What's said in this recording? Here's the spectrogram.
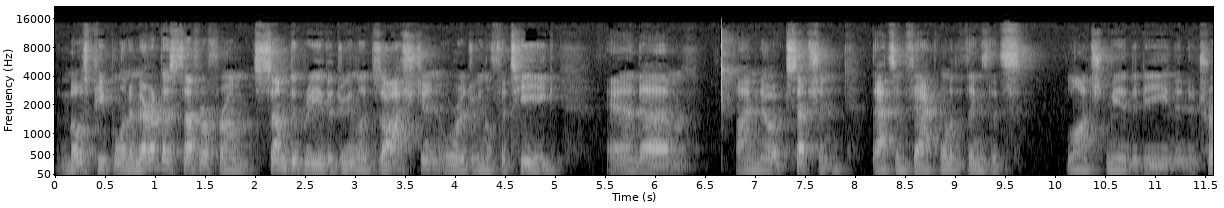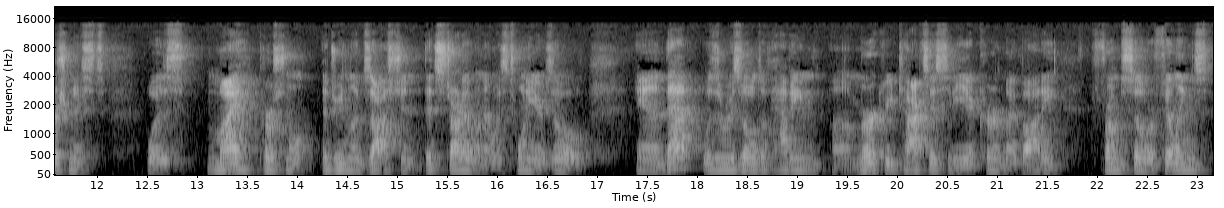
Most people in America suffer from some degree of adrenal exhaustion or adrenal fatigue, and um, I'm no exception. That's in fact one of the things that's launched me into being a nutritionist was my personal adrenal exhaustion that started when I was 20 years old. And that was a result of having uh, mercury toxicity occur in my body from silver fillings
